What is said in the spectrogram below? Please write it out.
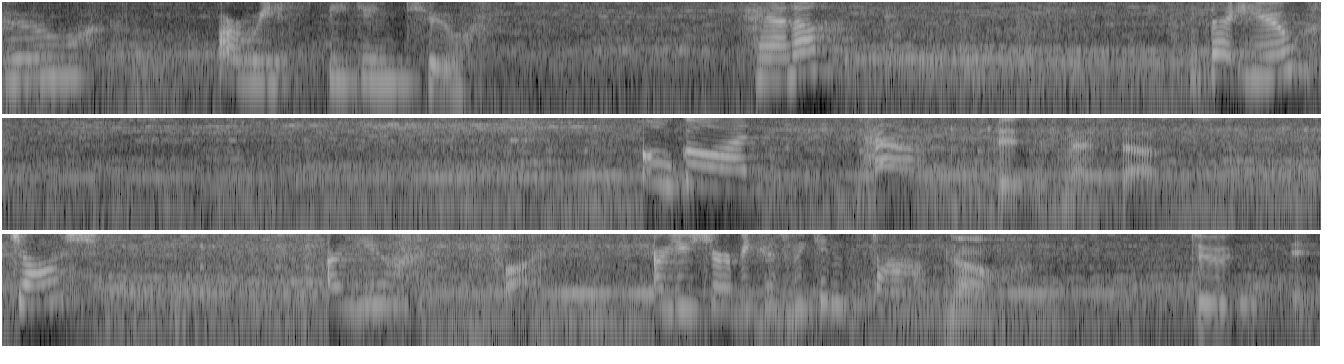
Who are we speaking to? Hannah? Is that you? Oh God. This is messed up. Josh? Are you Fine. are you sure because we can stop? No. Dude, it,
